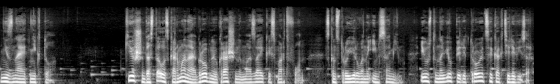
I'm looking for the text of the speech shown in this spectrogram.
не знает никто. Кирш достал из кармана огромный украшенный мозаикой смартфон, сконструированный им самим – и установил перед троицей как телевизор.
